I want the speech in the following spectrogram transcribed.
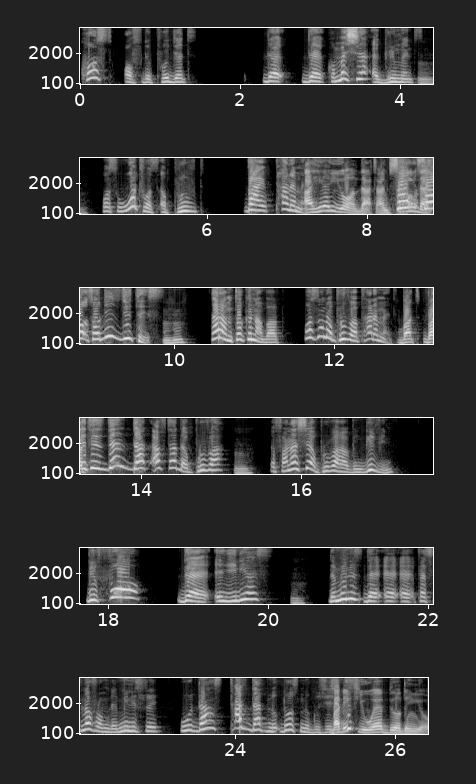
cost of the project, the the commercial agreement was what was approved by parliament. I hear you on that. I'm so saying that. So so these details that I'm talking about was not approved by parliament. But- but- Mm. it is then that after the approval, the financial approval have been given before the engineers, Mm. the minis- the uh, uh, personnel from the ministry would then start that no- those negotiations. But if you were building your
